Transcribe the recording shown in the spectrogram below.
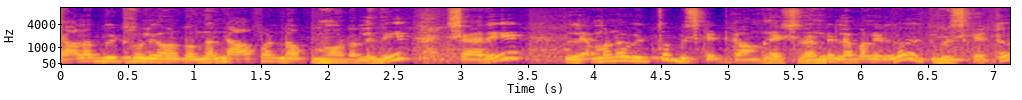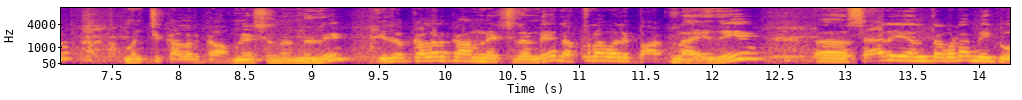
చాలా బ్యూటిఫుల్గా ఉంటుందండి. ఆఫ్ అండ్ ఆఫ్ మోడల్ ఇది. Sari lemon with biscuit combination అండి. Lemon yellow with biscuit. మంచి కలర్ కాంబినేషన్ అండి ఇది. ఇది ఒక కలర్ కాంబినేషన్ అండి. రత్నావళి పాట్నా ఇది. శారీ అంతా కూడా మీకు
